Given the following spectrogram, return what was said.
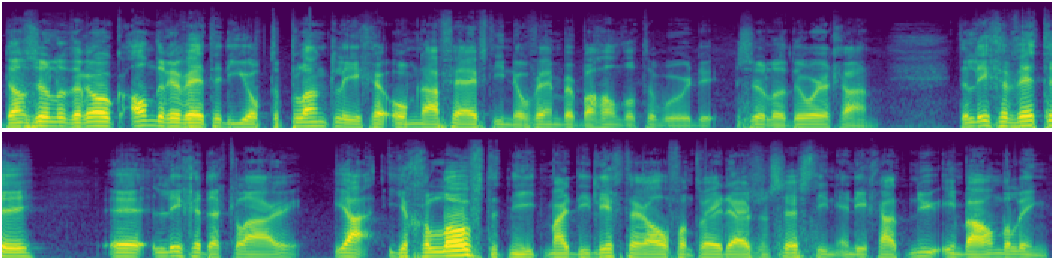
dan zullen er ook andere wetten die op de plank liggen om na 15 november behandeld te worden, zullen doorgaan. Er liggen wetten uh, liggen er klaar. Ja, je gelooft het niet, maar die ligt er al van 2016 en die gaat nu in behandeling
